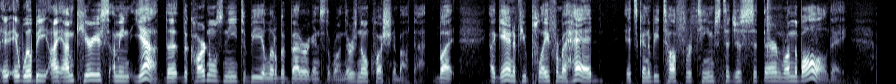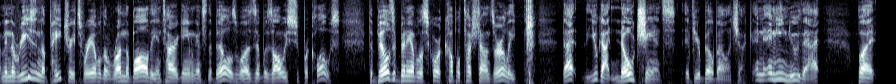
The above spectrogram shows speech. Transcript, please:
it, it will be. I, am curious. I mean, yeah, the the Cardinals need to be a little bit better against the run. There's no question about that. But again, if you play from ahead, it's going to be tough for teams to just sit there and run the ball all day. I mean, the reason the Patriots were able to run the ball the entire game against the Bills was it was always super close. the Bills had been able to score a couple touchdowns early. That you got no chance if you're Bill Belichick, and and he knew that. But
